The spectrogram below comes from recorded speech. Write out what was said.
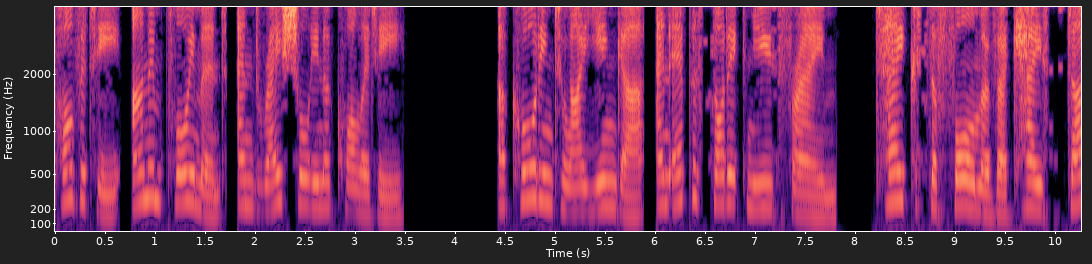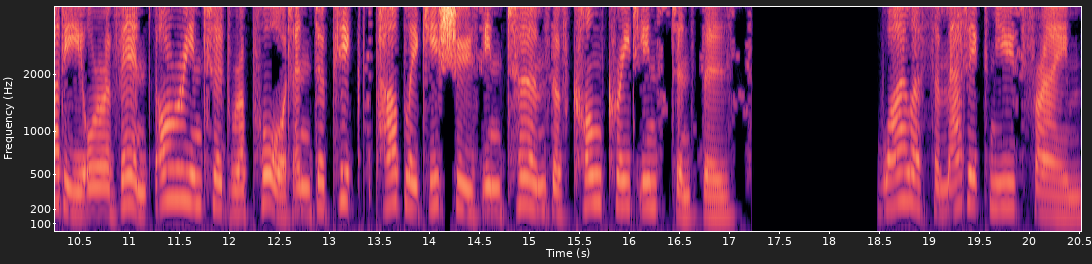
poverty, unemployment, and racial inequality. According to Iyengar, an episodic news frame takes the form of a case study or event-oriented report and depicts public issues in terms of concrete instances. while a thematic news frame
